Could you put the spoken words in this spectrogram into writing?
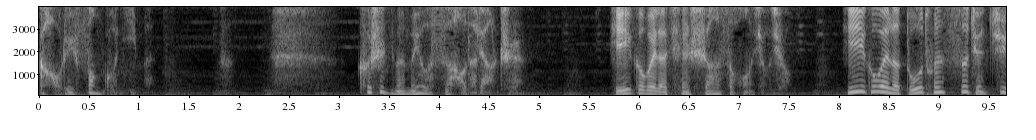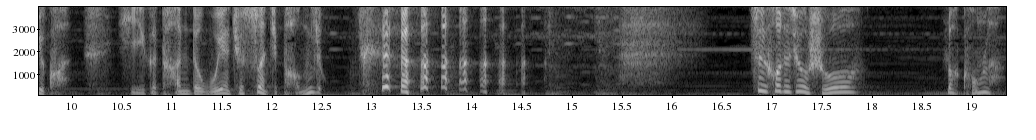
考虑放过你们。可是你们没有丝毫的良知，一个为了钱杀死黄小秋，一个为了独吞私卷巨款，一个贪得无厌去算计朋友。最后的救赎落空了。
